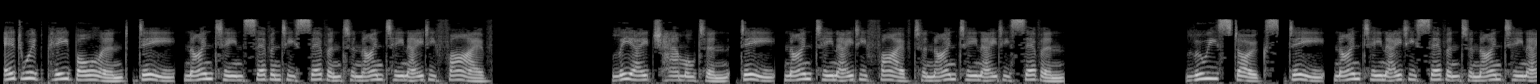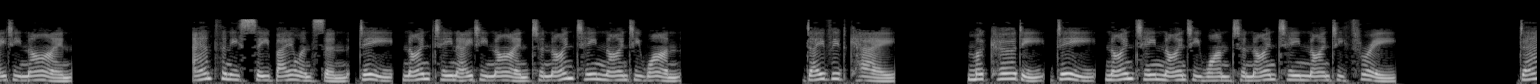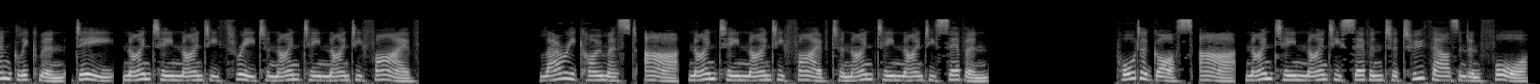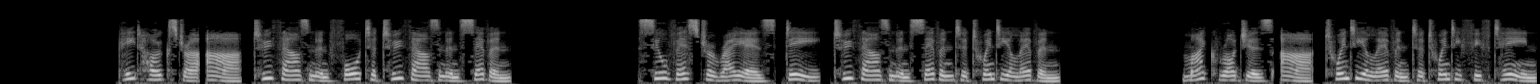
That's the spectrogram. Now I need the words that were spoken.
Edward P. Boland D. 1977–1985 Lee H. Hamilton D. 1985–1987 Louis Stokes D. 1987–1989 Anthony C. Beilenson D. 1989–1991 David K. McCurdy D. 1991–1993 Dan Glickman D. 1993–1995 Larry Combest R. 1995 to 1997. Porter Goss R. 1997 to 2004. Pete Hoekstra R. 2004 to 2007. Silvestre Reyes D. 2007 to 2011. Mike Rogers R. 2011 to 2015.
